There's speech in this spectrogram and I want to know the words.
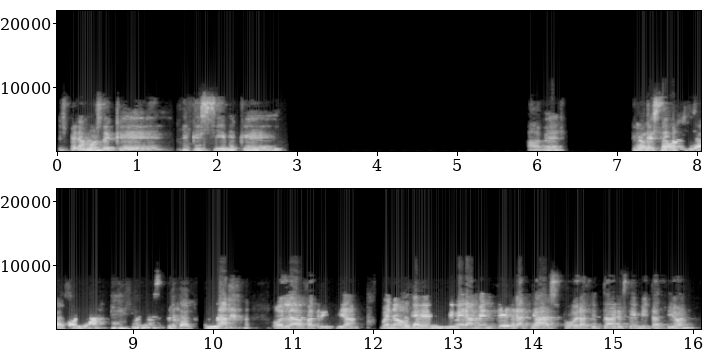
Esperamos de que, de que sí, de que... A ver. Creo que sí. Hola. ¿Qué tal? Hola. Hola, Patricia. Bueno, eh, primeramente, gracias por aceptar esta invitación.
